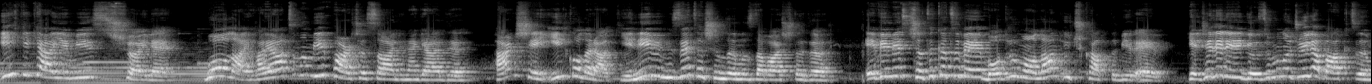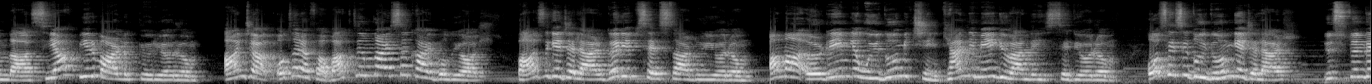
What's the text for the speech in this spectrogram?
İlk hikayemiz şöyle. Bu olay hayatımın bir parçası haline geldi. Her şey ilk olarak yeni evimize taşındığımızda başladı. Evimiz çatı katı ve bodrumu olan 3 katlı bir ev. Geceleri gözümün ucuyla baktığımda siyah bir varlık görüyorum. Ancak o tarafa baktığımda ise kayboluyor. Bazı geceler garip sesler duyuyorum. Ama ördeğimle uyuduğum için kendimi güvende hissediyorum. O sesi duyduğum geceler üstünde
